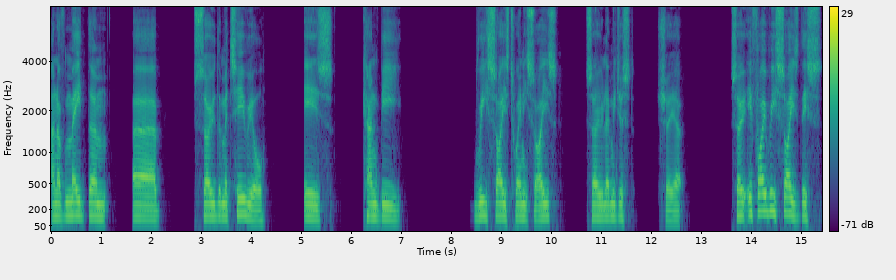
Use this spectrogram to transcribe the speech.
and I've made them uh so the material is can be resized to any size. So let me just show you. So if I resize this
